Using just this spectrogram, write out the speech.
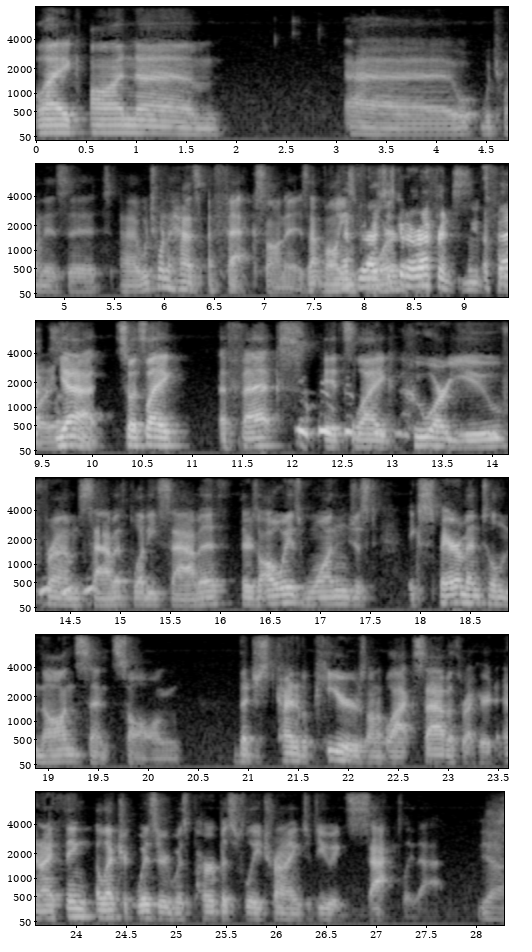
Like on um uh which one is it? Uh which one has effects on it? Is that volume That's what I was just going to reference. I four, Effects. Yeah. So it's like effects. It's like who are you from Sabbath Bloody Sabbath? There's always one just experimental nonsense song that just kind of appears on a Black Sabbath record. And I think Electric Wizard was purposefully trying to do exactly that. Yeah.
